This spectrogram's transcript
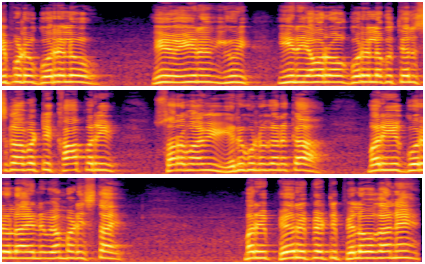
ఇప్పుడు గొర్రెలు ఈ- ఈయన ఈ- ఈయన ఎవరో గొర్రెలకు తెలుసు కాబట్టి కాపరి స్వరం అవి ఎరుగును గనక మరి ఈ గొర్రెలు ఆయన వెంబడిస్తాయి. మరి పేరు పెట్టి పిలవగానే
